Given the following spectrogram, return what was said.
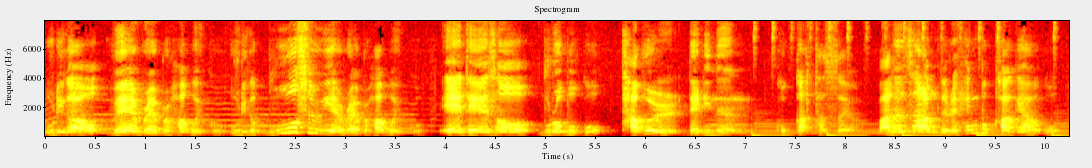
우리가 어- 왜 랩을 하고 있고 우리가 무엇을 위해 랩을 하고 있고에 대해서 물어보고 답을 내리는 곡 같았어요. 많은 사람들을 행복하게 하고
